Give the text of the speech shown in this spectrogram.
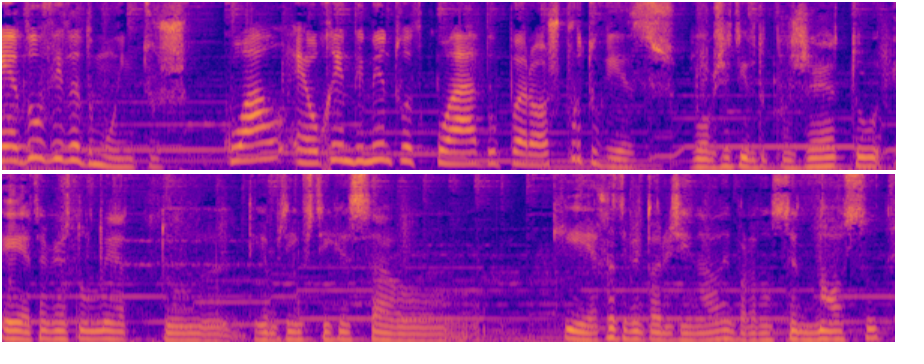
É a dúvida de muitos. Qual é o rendimento adequado para os portugueses? O objetivo do projeto é, através de um método, digamos, de investigação que é relativamente original, embora não sendo nosso,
